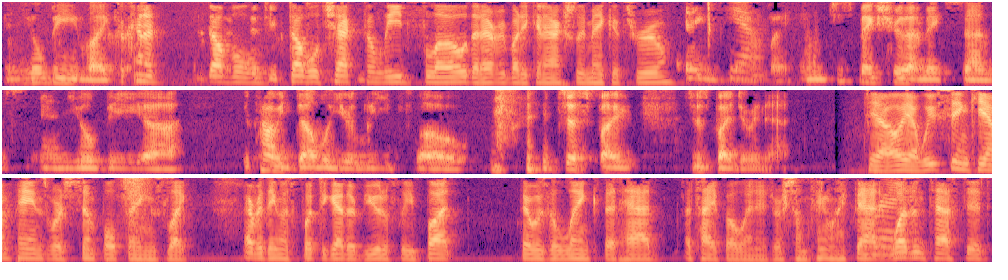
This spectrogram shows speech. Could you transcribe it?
and you'll be like So kind of double 50. double check the lead flow that everybody can actually make it through. Exactly. And just make sure that makes sense, and you'll be uh, you'll probably double your lead flow just by just by doing that. Yeah, oh yeah, we've seen campaigns where simple things like everything was put together beautifully, but there was a link that had a typo in it or something like that. It wasn't tested,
